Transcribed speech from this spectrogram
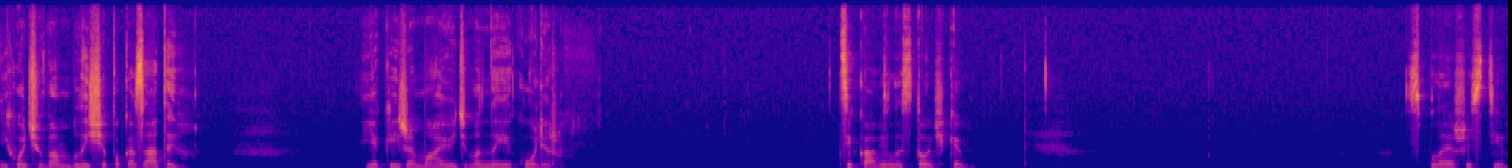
і хочу вам ближче показати, який же мають вони колір цікаві листочки, сплешисті,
